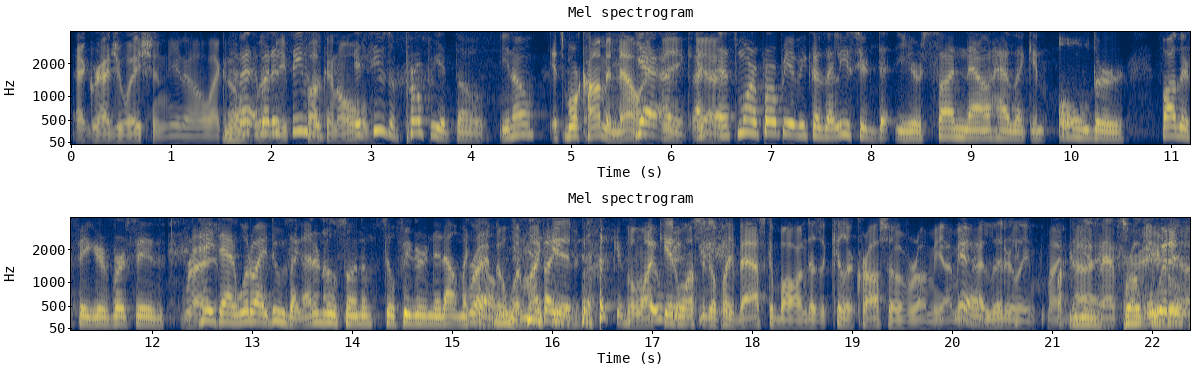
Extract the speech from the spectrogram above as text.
at graduation, you know, like I'm Yeah. but, gonna but be it seems fucking old. it seems appropriate though. You know, it's more common now, yeah, I think. I- I- yeah, it's more appropriate because at least your your son now has like an older father figure versus Right. hey dad what do i do it's like i don't know son i'm still figuring it out myself Right, but when my like kid, when my kid wants to go play basketball and does a killer crossover on me, I mean, Yeah. I literally might Fucking die. snap broke your your You know,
